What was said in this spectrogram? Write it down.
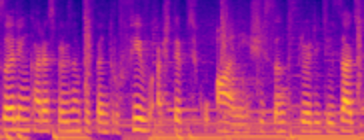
țări în care, spre exemplu, pentru FIV aștepți cu ani și sunt prioritizați,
